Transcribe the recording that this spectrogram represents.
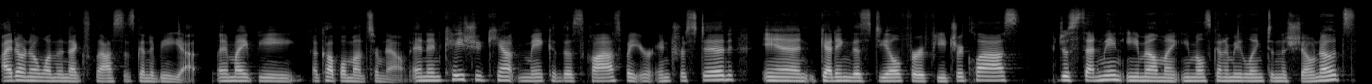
I don't know when the next class is going to be yet. It might be a couple months from now. And in case you can't make this class, but you're interested in getting this deal for a future class, just send me an email. My email is going to be linked in the show notes,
